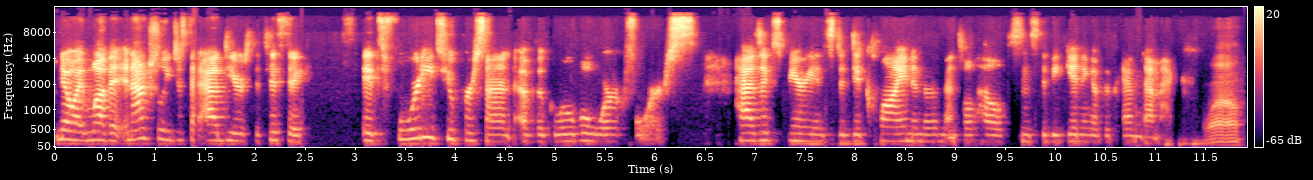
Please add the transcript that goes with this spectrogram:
no, I love it. And actually, just to add to your statistic, it's 42% of the global workforce has experienced a decline in their mental health since the beginning of the pandemic. Wow.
